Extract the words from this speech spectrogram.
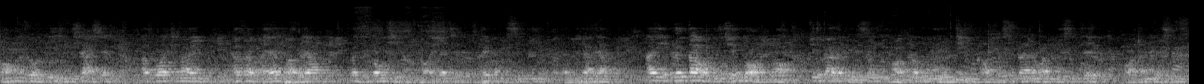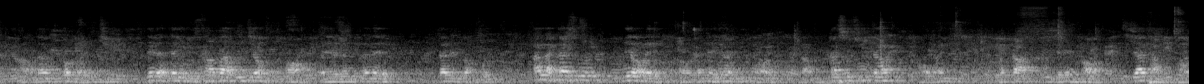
哦，那个地形下陷，啊，我另外他在白鸭草呀，二十公顷哦，而且推广湿地很漂亮。它也可以到我们全国哦最大的野生哦动物园区哦，就是咱的完美世界哦，那个是哦，那个动物园区，那个等于沙巴比较哦，呃，那个咱的短裤。啊，那该是料嘞哦，咱的料哦，啊，该是鸡蛋哦，很很大一些哦，家常哦，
